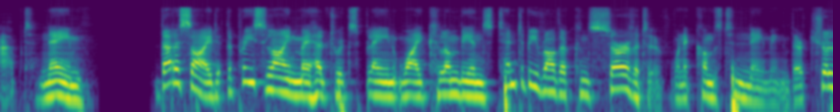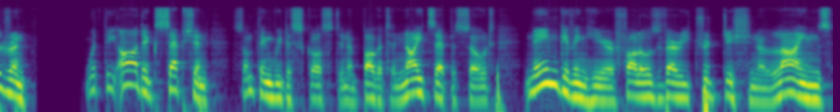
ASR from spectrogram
apt name. That aside, the priest line may help to explain why Colombians tend to be rather conservative when it comes to naming their children. With the odd exception, something we discussed in a Bogota Nights episode, name giving here follows very traditional lines.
